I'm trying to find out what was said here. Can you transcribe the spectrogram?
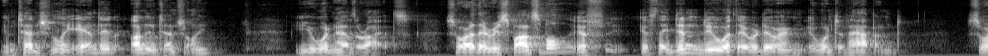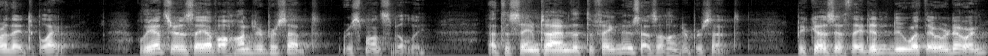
intentionally and unintentionally, you wouldn't have the riots. So are they responsible? If, if they didn't do what they were doing, it wouldn't have happened. So are they to blame? Well, the answer is they have 100% responsibility at the same time that the fake news has 100%. Because if they didn't do what they were doing,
